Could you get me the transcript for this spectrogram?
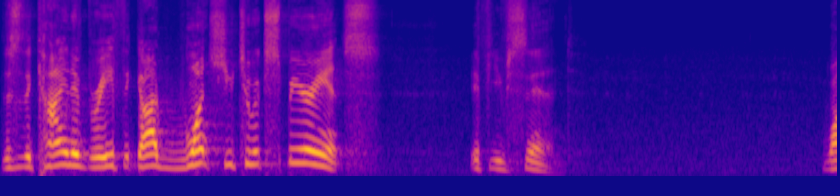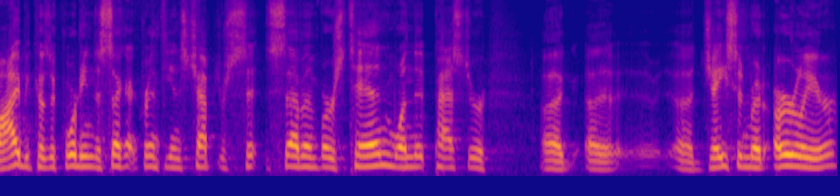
This is the kind of grief that God wants you to experience if you've sinned. Why? Because according to 2 Corinthians chapter 7, verse 10, one that Pastor uh, uh, uh, Jason read earlier,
